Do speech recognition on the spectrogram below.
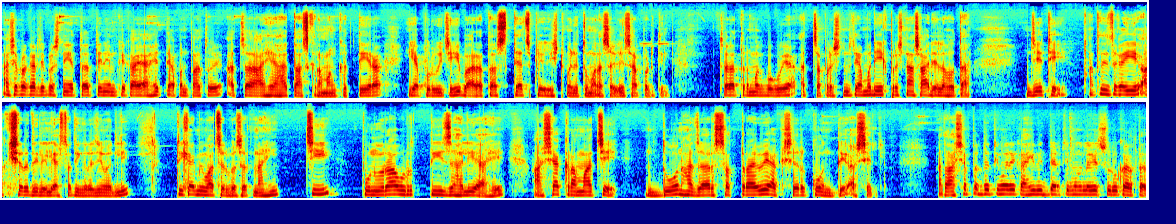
अशा प्रकारचे प्रश्न येतात. ते नेमके काय आहेत ते आपण पाहतोय. आजचा आहे हा तास क्रमांक तेरा. यापूर्वीचेही बारा तास त्याच प्लेलिस्टमध्ये तुम्हाला सगळे सापडतील. चला तर मग बघूया आजचा प्रश्न. त्यामध्ये एक प्रश्न असा आलेला होता जेथे आता तिथं काही अक्षरं दिलेली असतात इंग्रजीमधली ती काय मी वाचत बसत नाही ची पुनरावृत्ती झाली आहे अशा क्रमाचे दोन हजार सतरावे अक्षर कोणते असेल? आता अशा पद्धतीमध्ये काही विद्यार्थी मग लगेच सुरू करतात.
